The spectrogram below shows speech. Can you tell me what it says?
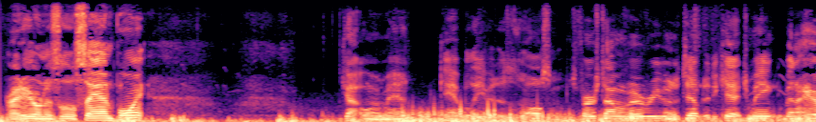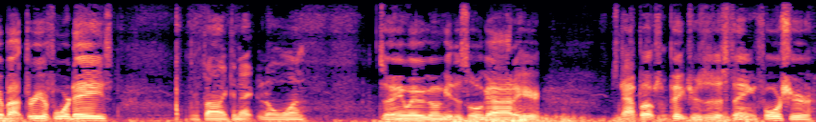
Right here on this little sand point. Got one, man. Can't believe it. This is awesome. It's the first time I've ever even attempted to catch mink. Been out here about three or four days. And finally connected on one. So anyway, we're gonna get this little guy out of here. Snap up some pictures of this thing for sure.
